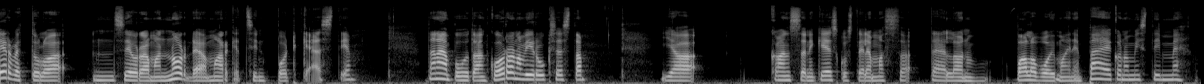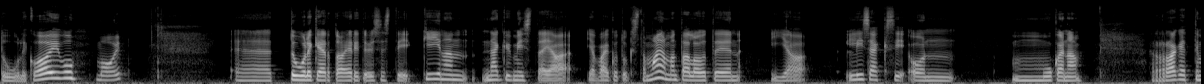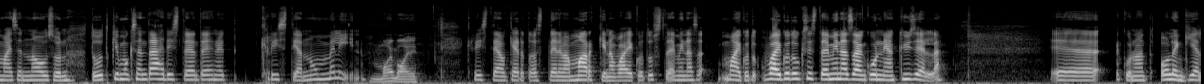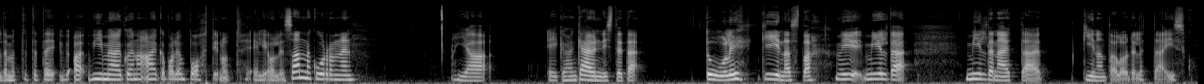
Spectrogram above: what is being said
Tervetuloa seuraamaan Nordea Marketsin podcastia. Tänään puhutaan koronaviruksesta ja kanssani keskustelemassa täällä on valovoimainen pääekonomistimme Tuuli Koivu. Moi. Tuuli kertoo erityisesti Kiinan näkymistä ja, ja vaikutuksista maailmantalouteen ja lisäksi on mukana rakettimaisen nousun tutkimuksen tähdistöön tehnyt Kristian Nummelin. Moi moi. Kristian kertoo sitten enemmän markkinavaikutusta ja minä, vaikutuksista ja minä saan kunnian kysellä, kun olen kieltämättä tätä viime aikoina aika paljon pohtinut. Eli olen Sanna Kurronen ja eiköhän käynnistetä Tuuli Kiinasta. Miltä, miltä näyttää Kiinan taloudelle tämä isku?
